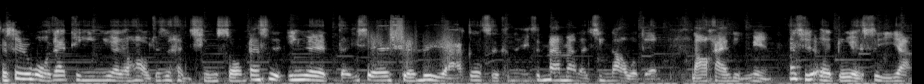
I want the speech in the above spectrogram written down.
可是如果我在听音乐的话，我就是很轻松。但是音乐的一些旋律啊、歌词，可能也是慢慢的进到我的脑海里面。那其实耳读也是一样，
